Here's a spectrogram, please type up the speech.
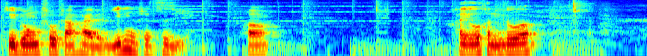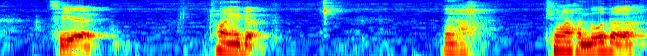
最终受伤害的一定是自己，啊。还有很多企业创业者，哎呀，听了很多的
